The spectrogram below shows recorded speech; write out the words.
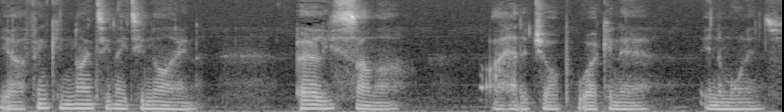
Yeah, I think in 1989, early summer, I had a job working there in the mornings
